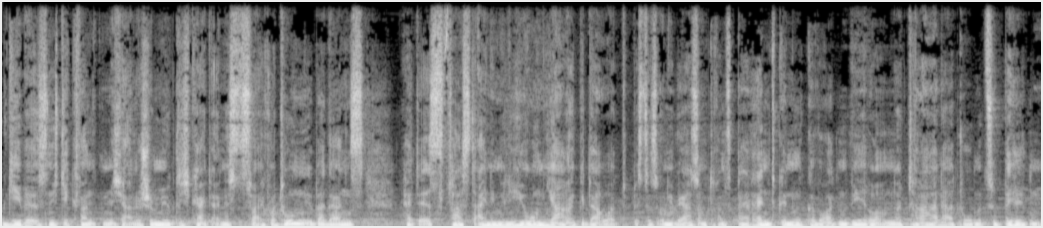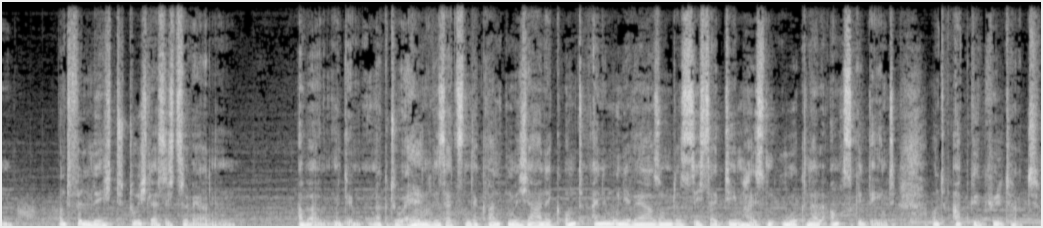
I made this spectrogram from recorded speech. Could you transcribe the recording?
Gäbe es nicht die quantenmechanische Möglichkeit eines Zwei-Photonen-Übergangs, hätte es fast eine Million Jahre gedauert, bis das Universum transparent genug geworden wäre, um neutrale Atome zu bilden und für Licht durchlässig zu werden. Aber mit den aktuellen Gesetzen der Quantenmechanik und einem Universum, das sich seit dem heißen Urknall ausgedehnt und abgekühlt hat,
